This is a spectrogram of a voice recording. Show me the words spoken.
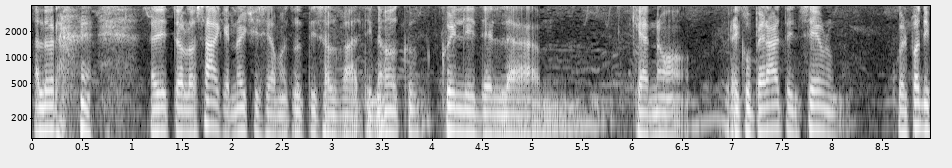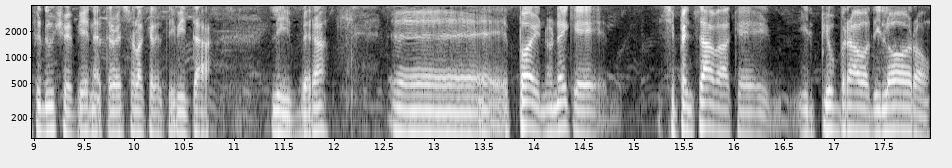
allora ha detto lo sa che noi ci siamo tutti salvati, no? quelli del, che hanno recuperato in sé un, quel po' di fiducia viene attraverso la creatività libera. Eh, poi non è che si pensava che il più bravo di loro,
